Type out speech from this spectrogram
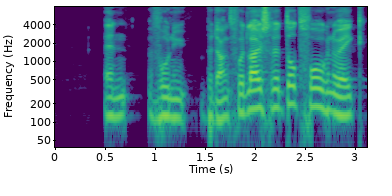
En voor nu bedankt voor het luisteren. Tot volgende week.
